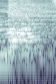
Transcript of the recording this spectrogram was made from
my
